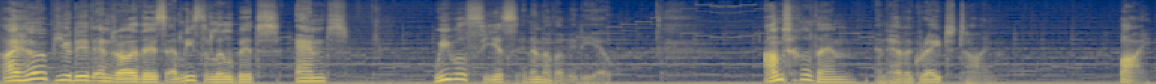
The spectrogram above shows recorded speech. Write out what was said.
I hope you did enjoy this at least a little bit and we will see us in another video. Until then and have a great time. Bye.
